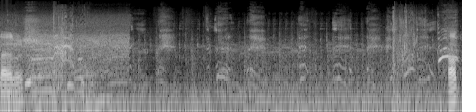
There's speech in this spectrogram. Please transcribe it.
Leżysz. Hop.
